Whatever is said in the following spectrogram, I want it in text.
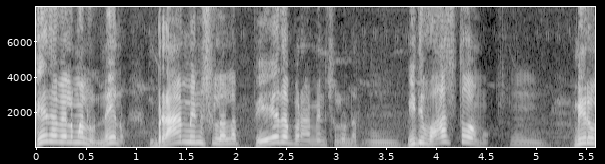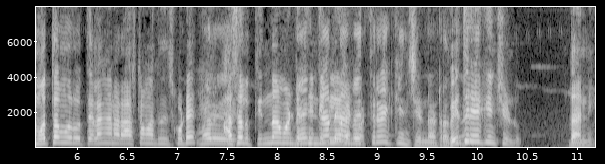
పేద వెలుమలు నేను బ్రాహ్మిన్స్లలో పేద బ్రాహ్మిన్స్లు ఉన్నారు. ఇది వాస్తవము. మీరు మొత్తం తెలంగాణ రాష్ట్రం అంతా తీసుకుంటే అసలు తిందామంటే వ్యతిరేకించిండు వ్యతిరేకించిండు దాన్ని.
